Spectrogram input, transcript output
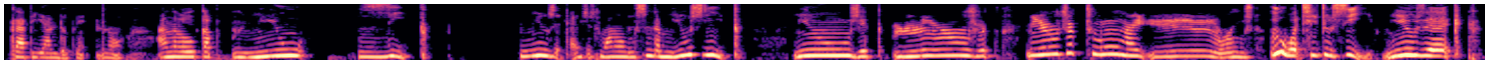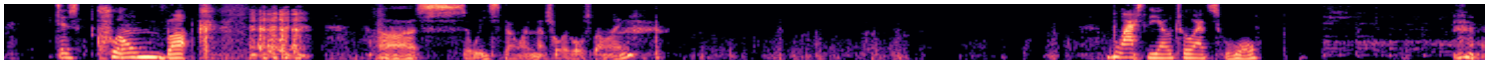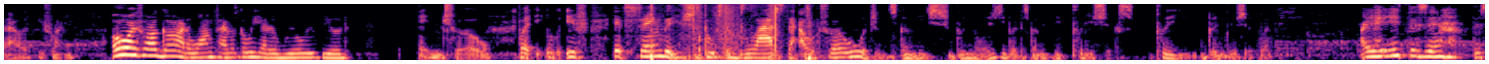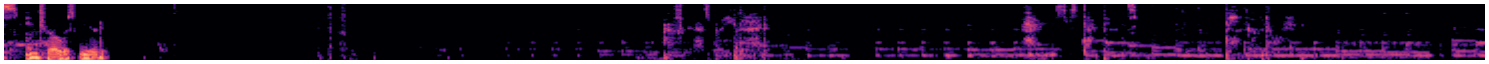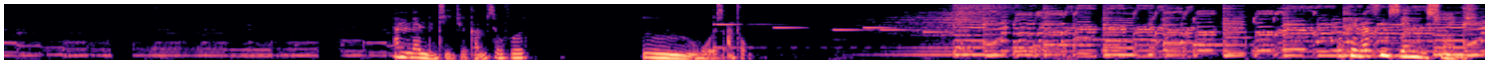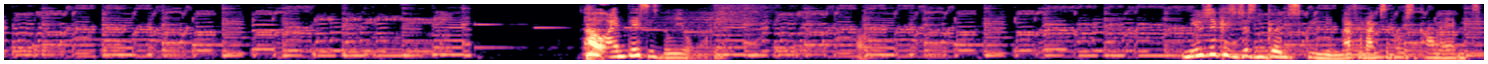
Cappy Underpaint. No, I'm gonna look up music. Music. I just want to listen to music. Music, music, music to my ears. Ooh, what's C2C? Music. It says Chromebook. uh, silly spelling. That's horrible spelling. Blast the outro at school. that would be funny. Oh, I forgot. A long time ago, we had a really weird intro. But if it's saying that you're supposed to blast the outro, which is going to be super noisy, but it's going to be pretty six, pretty good music. But I hate this. In, this intro is weird. And then the teacher comes over. Ooh, horizontal. Okay, that's insanely strange. Oh, and this is the real one. Oh. Music is just good screaming. That's what I'm supposed to comment.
